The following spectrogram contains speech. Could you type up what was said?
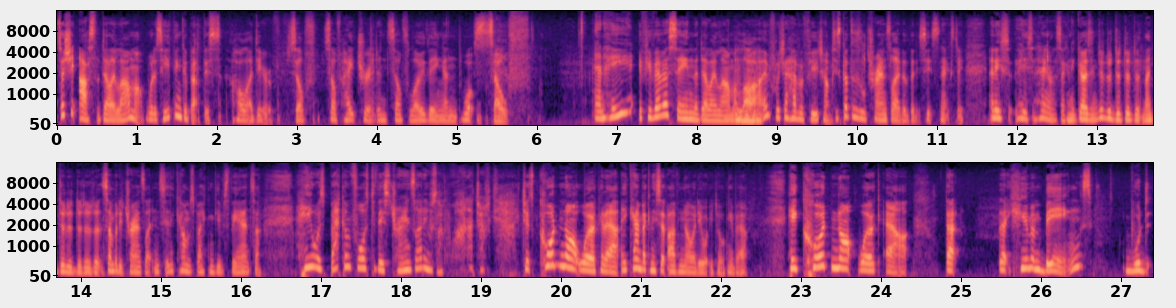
So she asked the Dalai Lama, what does he think about this whole idea of self self hatred and self loathing and what Self. And he, if you've ever seen the Dalai Lama mm-hmm. live, which I have a few times, he's got this little translator that he sits next to. And he, he's hang on a second, he goes in, and they somebody translates, and he comes back and gives the answer. He was back and forth to this translator. He was like, what? I just, I just could not work it out. He came back and he said, I have no idea what you're talking about. He could not work out that, that human beings would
